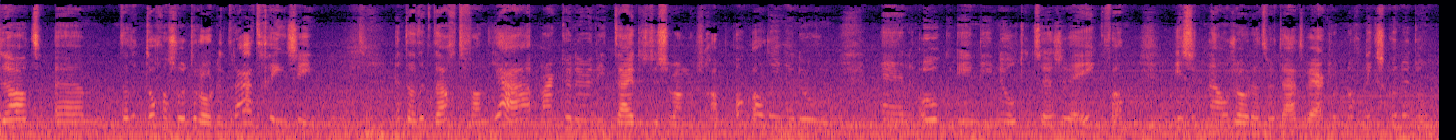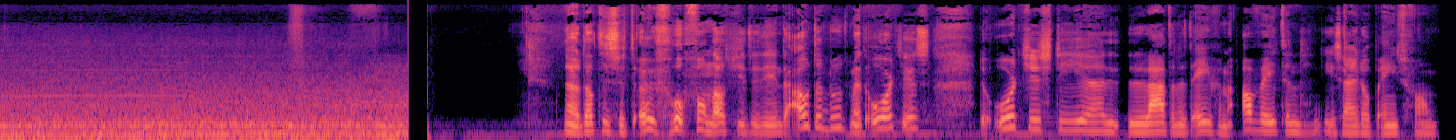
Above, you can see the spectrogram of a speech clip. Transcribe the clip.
Dat, um, dat ik toch een soort rode draad ging zien. En dat ik dacht van ja, maar kunnen we niet tijdens de zwangerschap ook al dingen doen? En ook in die 0 tot 6 weken van is het nou zo dat we daadwerkelijk nog niks kunnen doen? Nou, dat is het euvel van als je het in de auto doet met oortjes. De oortjes die uh, laten het even afweten. Die zeiden opeens van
